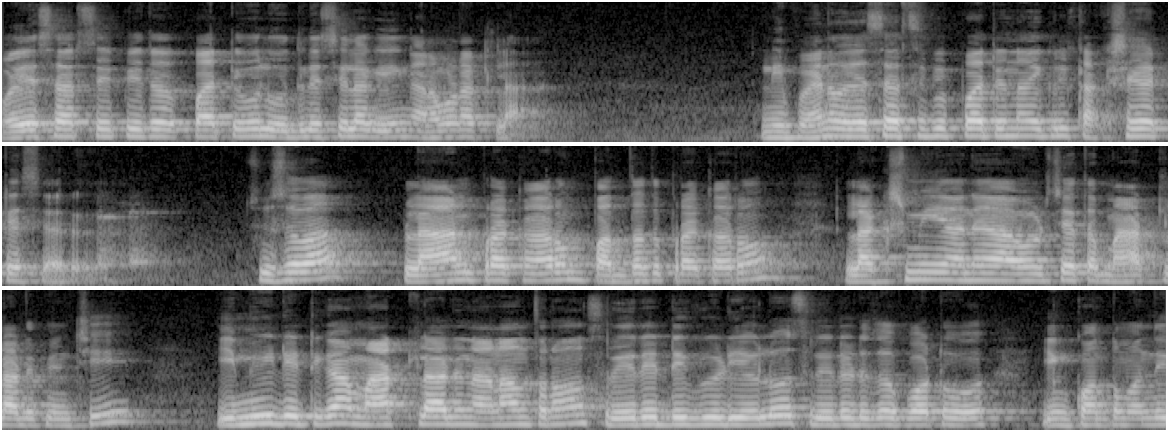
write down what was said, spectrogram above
వైఎస్ఆర్సీపీ పార్టీ వాళ్ళు వదిలేసేలాగా ఏం కనబడట్లా. నీ పైన వైఎస్ఆర్సీపీ పార్టీ నాయకులు కక్ష కట్టేశారు. చూసావా? ప్లాన్ ప్రకారం పద్ధతి ప్రకారం లక్ష్మి అనే ఆవిడ చేత మాట్లాడిపించి ఇమీడియట్గా మాట్లాడిన అనంతరం శ్రీరెడ్డి వీడియోలు శ్రీరెడ్డితో పాటు ఇంకొంతమంది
